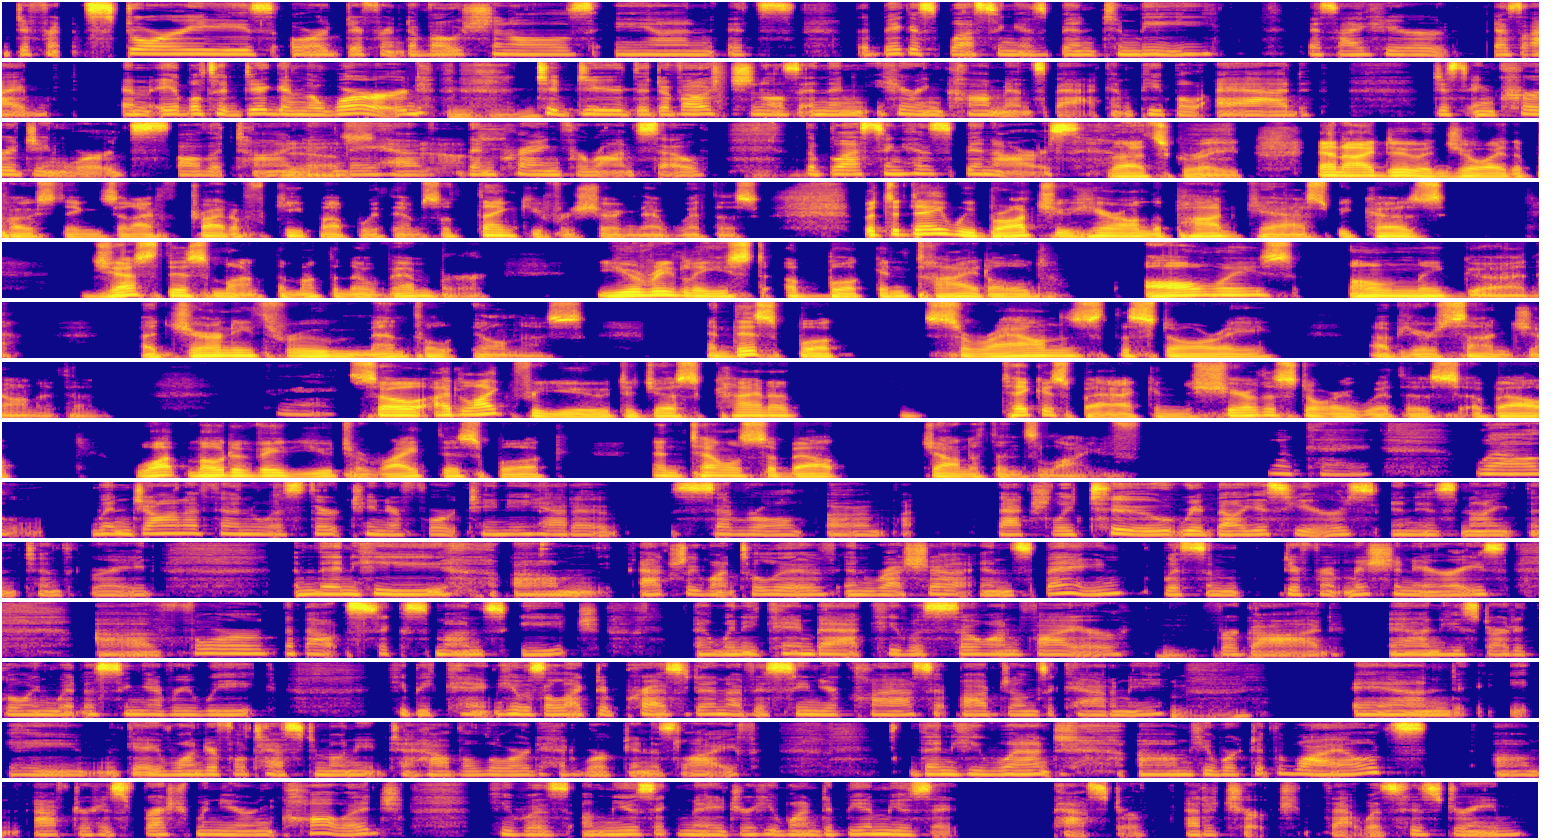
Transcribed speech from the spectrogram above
different stories or different devotionals. And it's the biggest blessing has been to me as I hear, as I am able to dig in the word Mhm. to do the devotionals and then hearing comments back and people add just encouraging words all the time and they Yes. have been praying for ron so mm-hmm. the blessing has been ours That's great. And I do enjoy the postings and I try to keep up with them. So thank you for sharing that with us. But today we brought you here on the podcast because just this month, the month of November, you released a book entitled Always Only Good A Journey Through Mental Illness. And this book surrounds the story of your son, Jonathan. correct So I'd like for you to just kind of take us back and share the story with us about what motivated you to write this book and tell us about Jonathan's life. okay well when jonathan was 13 or 14 he had a several um, actually two rebellious years in his ninth and 10th grade and then he um, actually went to live in Russia and Spain with some different missionaries uh, for about six months each. And when he came back, he was so on fire for God. And he started going witnessing every week. He became, he was elected president of his senior class at Bob Jones Academy. Mhm. And he- he gave wonderful testimony to how the Lord had worked in his life. Then he went, um, he worked at the Wilds um, after his freshman year in college. He was a music major. He wanted to be a music pastor at a church. That was his dream.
